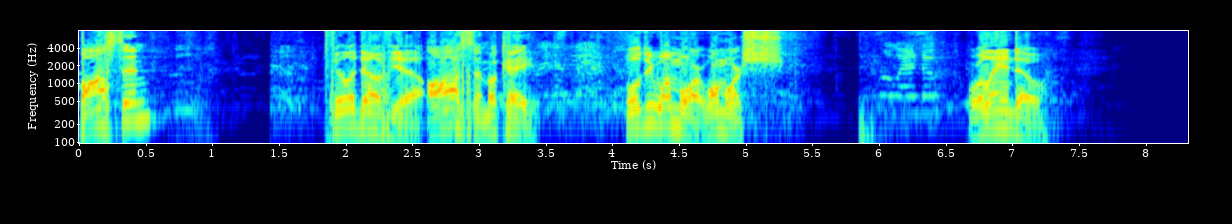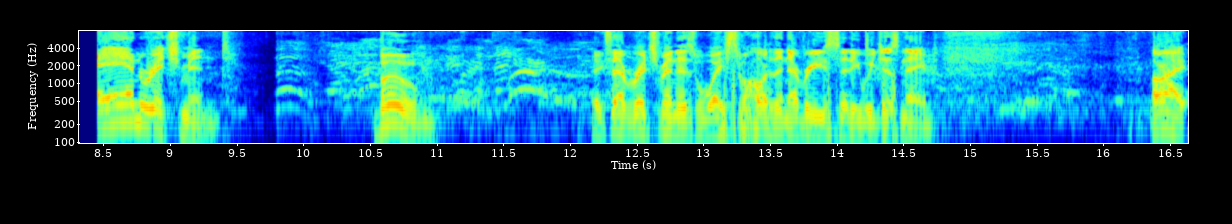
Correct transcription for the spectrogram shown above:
Boston. Philadelphia. Awesome. Okay. We'll do one more. One more. Shh. Orlando. Orlando. And Richmond. Boom. Except Richmond is way smaller than every city we just named. All right.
